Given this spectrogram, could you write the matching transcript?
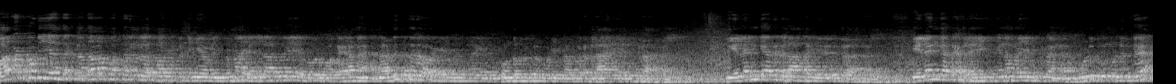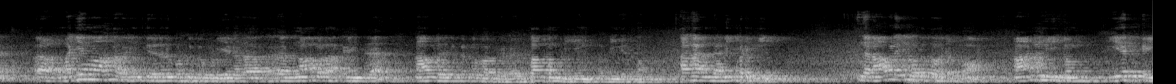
வரக்கூடிய அந்த கதாபாத்திரங்களை பார்த்துக்கிட்டீங்க அப்படின்னு சொன்னால் எல்லாமே ஒரு வகையான நடுத்தர வகையில் கொண்டு இருக்கக்கூடிய நபர்களாக இருக்கிறார்கள். இளைஞர்களாக இருக்கிறார்கள். இளைஞர்களை என்னமே இருக்கிறாங்க முழுக்க முழுக்க மையமாக வைத்து எழுதப்பட்டிருக்கக்கூடிய நாவலாக இந்த நாவல் இருக்கிறத பார்க்க பார்க்க முடியும் அப்படிங்கிறது தான். ஆக அந்த அடிப்படையில் இந்த நாவலை பொறுத்த வரைக்கும் ஆன்மீகம் இயற்கை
